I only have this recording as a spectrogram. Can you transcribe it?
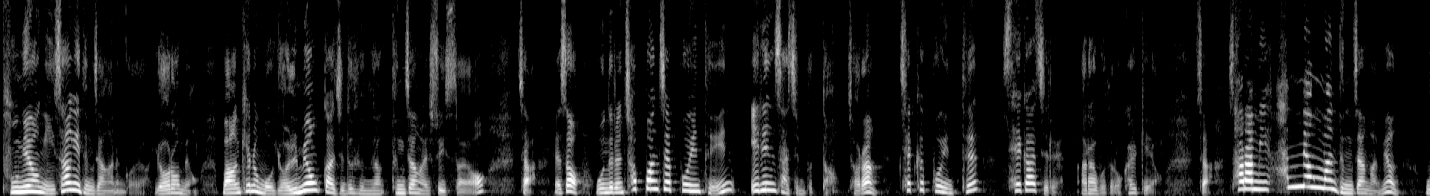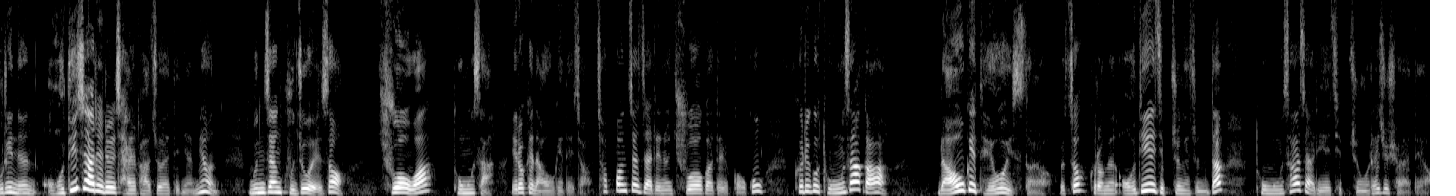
두 명 이상이 등장하는 거예요. 여러 명. 많게는 뭐 10명까지도 등장, 등장할 수 있어요. 자 그래서 오늘은 첫 번째 포인트인 1인 사진부터 저랑 체크 포인트 세 가지를 알아보도록 할게요. 자 사람이 한 명만 등장하면 우리는 어디 자리를 잘 봐줘야 되냐면 문장 구조에서 주어와 동사 이렇게 나오게 되죠. 첫 번째 자리는 주어가 될 거고 그리고 동사가 나오게 되어 있어요. 그렇죠? 그러면 어디에 집중해 준다? 동사 자리에 집중을 해 주셔야 돼요.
